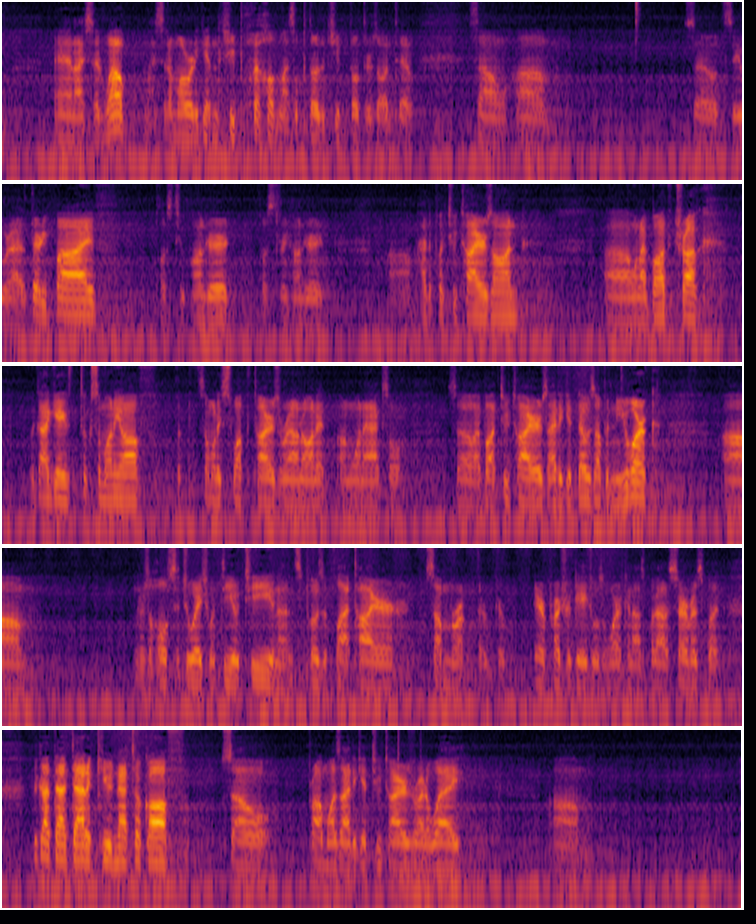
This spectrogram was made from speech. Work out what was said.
And I said, well, I said, I'm already getting the cheap oil. Might as well throw the cheap filters on too. So, um, so let's see, we're at 35 plus 200 plus 300. Um, had to put two tires on. Uh, when I bought the truck, the guy gave took some money off, but somebody swapped the tires around on it on one axle. So I bought two tires. I had to get those up in New York. Um, there's a whole situation with DOT and a supposed flat tire. Something, their, their air pressure gauge wasn't working. I was put out of service, but we got that data queued and that took off. So problem was I had to get two tires right away. Um,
